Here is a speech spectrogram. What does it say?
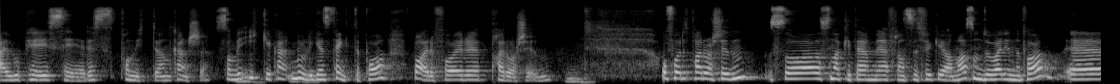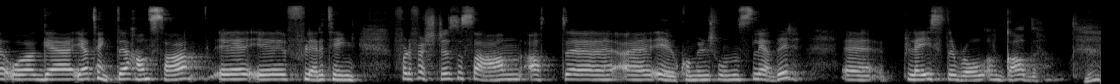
europeiseres på nytt igjen, kanskje. Som vi ikke muligens tenkte på bare for et par år siden. Og For et par år siden så snakket jeg med Francis Fukuyama, som du var inne på. Eh, og jeg tenkte Han sa eh, flere ting. For det første så sa han at EU-konvensjonens eh, leder plays the role of God. Mm.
